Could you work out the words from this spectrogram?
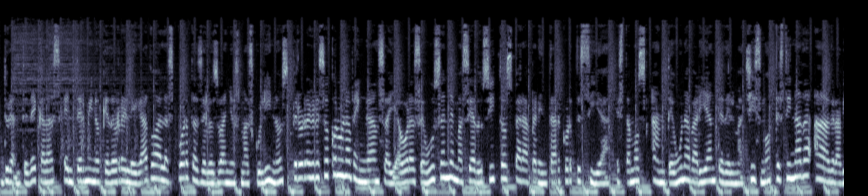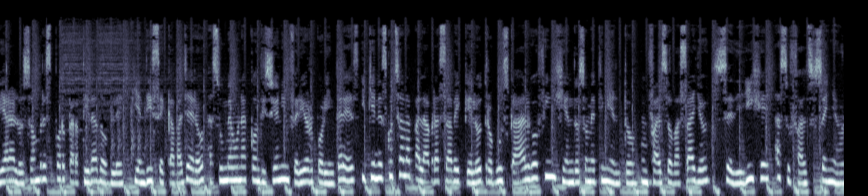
durante décadas, el término quedó relegado a las puertas de los baños masculinos, pero regresó con una venganza y ahora se usa en demasiados hitos para aparentar cortesía. Estamos ante una variante del machismo destinada a agraviar a los hombres por partida doble. Quien dice caballero asume una condición inferior por interés y quien escucha la palabra sabe que el otro busca algo fingiendo sometimiento. Un falso vasallo se dirige a su falso señor.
